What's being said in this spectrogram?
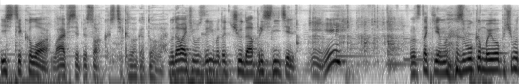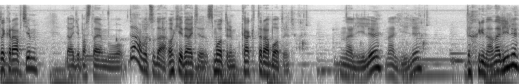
и стекло. Лавься, песок. Стекло готово. Ну давайте узрим этот чудо-опреснитель. Вот с таким звуком мы его почему-то крафтим. Давайте поставим его. Да, вот сюда. Окей, давайте смотрим, как это работает. Налили, налили. Да хрена налили.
